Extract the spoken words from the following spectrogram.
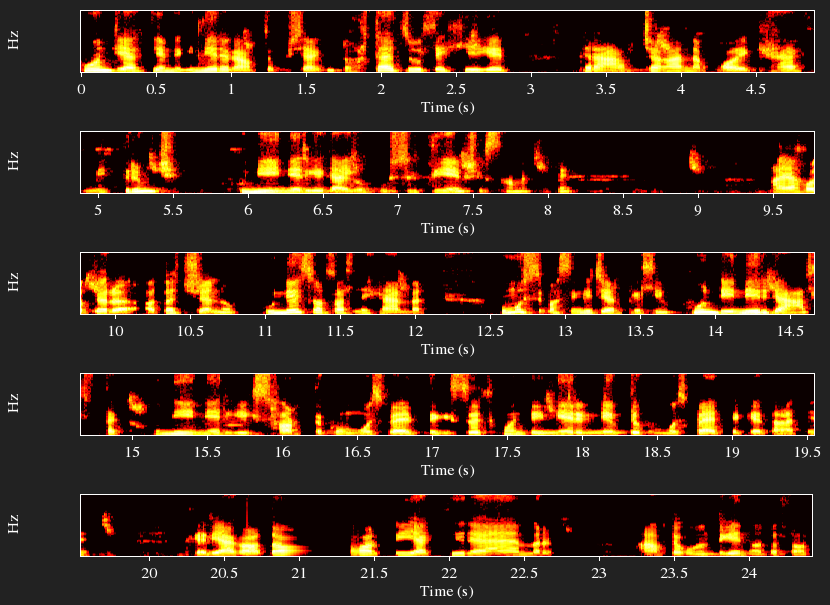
хүнд яг тийм нэг энерги авдаг биш яг дуртай зүйлээ хийгээд тэр авж байгаа нэг гоё кайф мэдрэмж хүний энергийг аягүй өсгдөг юм шиг санагдав. А яг хөө тэр одоо жишээ нь хүнээс бол нэг амар хүмүүс бас ингэж ярьдаг юм. Хүнд энерги алддаг, хүний энергийг сордог хүмүүс байдаг. Эсвэл хүнд энерги нэмдэг хүмүүс байдаг гэдэг байгаа тийм. Тэгэхээр яг одоогоор би яг тэр амар авдаг ундгийг одоо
